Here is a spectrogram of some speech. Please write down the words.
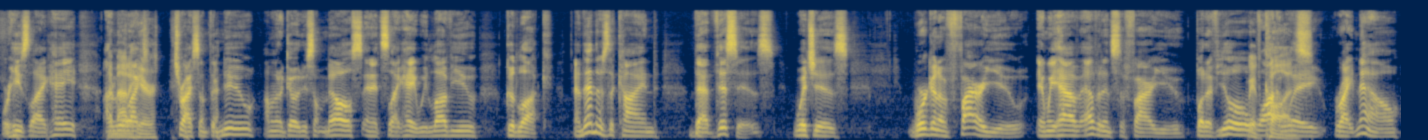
where he's like, "Hey, I I'm would like here. to try something new. I'm going to go do something else," and it's like, "Hey, we love you. Good luck." And then there's the kind that this is, which is we're going to fire you and we have evidence to fire you. But if you'll walk cause. away right now,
